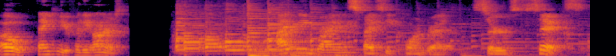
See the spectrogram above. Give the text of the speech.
Oh, thank you for the honors. Irene Ryan's spicy cornbread serves six.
